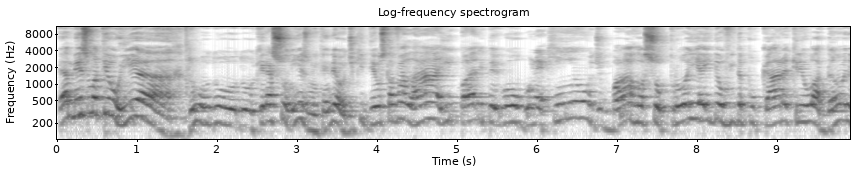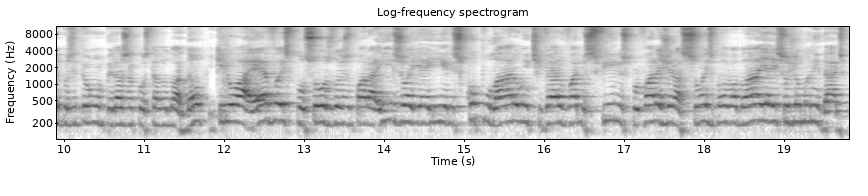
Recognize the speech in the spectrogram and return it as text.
É a mesma teoria do, do, do criacionismo, entendeu? De que Deus estava lá e pá, ele pegou o bonequinho de barro, assoprou e aí deu vida pro cara, criou Adão, e depois ele pegou um pedaço da costela do Adão e criou a Eva, expulsou os dois do paraíso, e aí eles copularam e tiveram vários filhos por várias gerações, blá blá blá, e aí surgiu a humanidade.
